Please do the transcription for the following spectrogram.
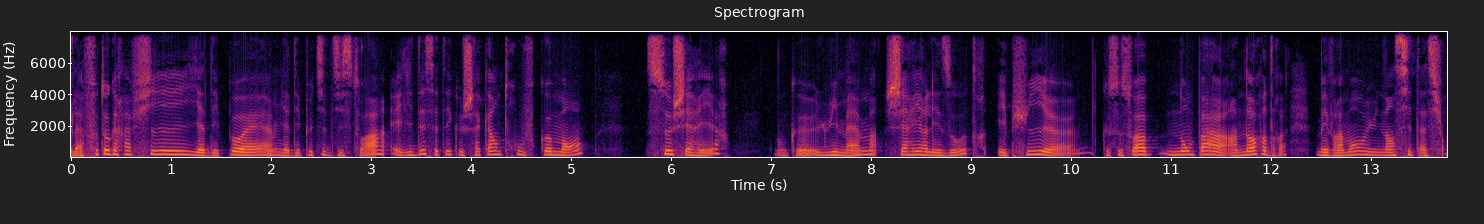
la photographie, il y a des poèmes, il y a des petites histoires. Et l'idée, c'était que chacun trouve comment se chérir, donc euh, lui-même, chérir les autres, et puis euh, que ce soit non pas un ordre, mais vraiment une incitation.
